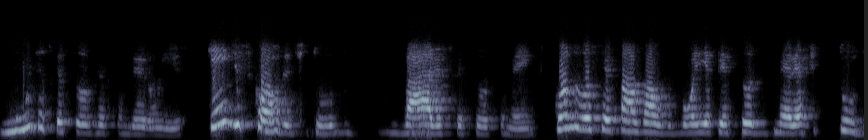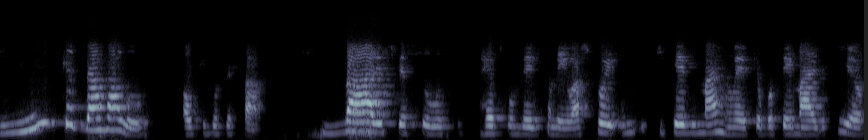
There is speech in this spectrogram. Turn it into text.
Muitas pessoas responderam isso. Quem discorda de tudo? Várias pessoas também. Quando você faz algo bom e a pessoa desmerece tudo, nunca dá valor ao que você faz. Várias pessoas responderam também. Eu acho que foi um que teve mais, não é? Que eu botei mais aqui, ó.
